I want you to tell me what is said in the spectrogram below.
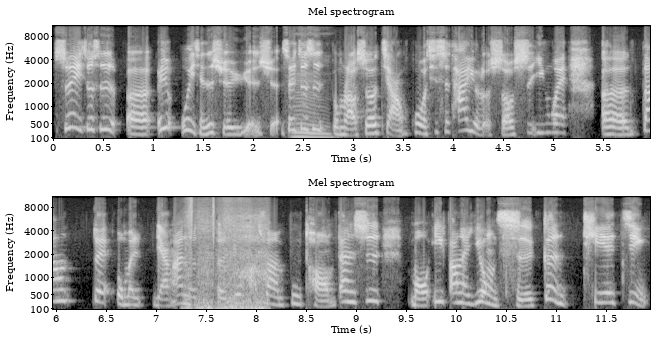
所以就是呃，因为我以前是学语言学，所以就是我们老师有讲过，其实他有的时候是因为呃，当对我们两岸的呃用法虽然不同，但是某一方的用词更贴近，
